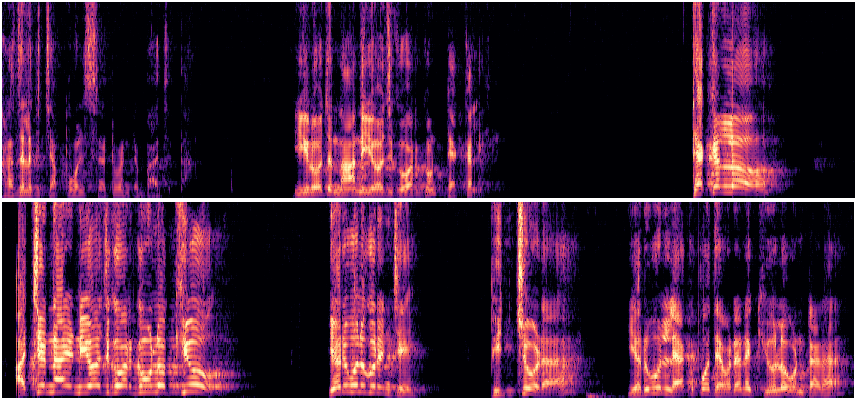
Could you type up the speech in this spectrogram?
ప్రజలకు చెప్పవలసినటువంటి బాధ్యత. ఈరోజు నా నియోజకవర్గం టెక్కలి. టెక్కల్లో అచ్చెన్నాయుడు నియోజకవర్గంలో క్యూ ఎరువుల గురించి. పిచ్చోడా ఎరువులు లేకపోతే ఎవడైనా క్యూలో ఉంటాడా?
